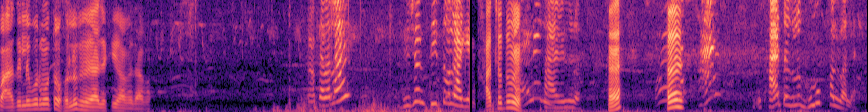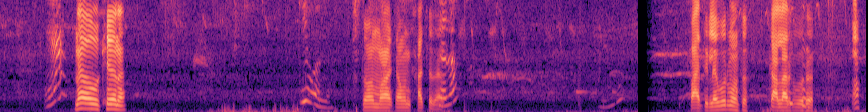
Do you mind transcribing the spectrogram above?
পাতি লেবুর মতো হলুদ হয়ে আছে কি হবে দেখো। ভীষণ তিতো লাগে। খাচ্ছ তুমি? হ্যাঁ হ্যাঁ খায় তো এগুলো ঘুমুক ফল বলে। না ও খেয়ে না। কি বলো? তোমার মা কেমন খাচ্ছে দেখো। খেয়ে যাও। পাতি লেবুর মতো কালার পুরো। এত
